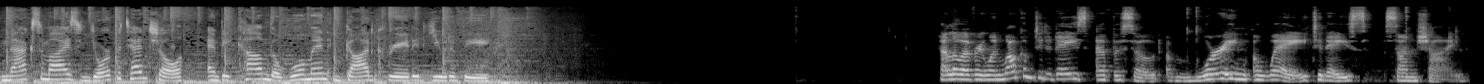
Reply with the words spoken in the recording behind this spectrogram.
maximize your potential and become the woman God created you to be. Hello, everyone. Welcome to today's episode of Worrying Away Today's Sunshine.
